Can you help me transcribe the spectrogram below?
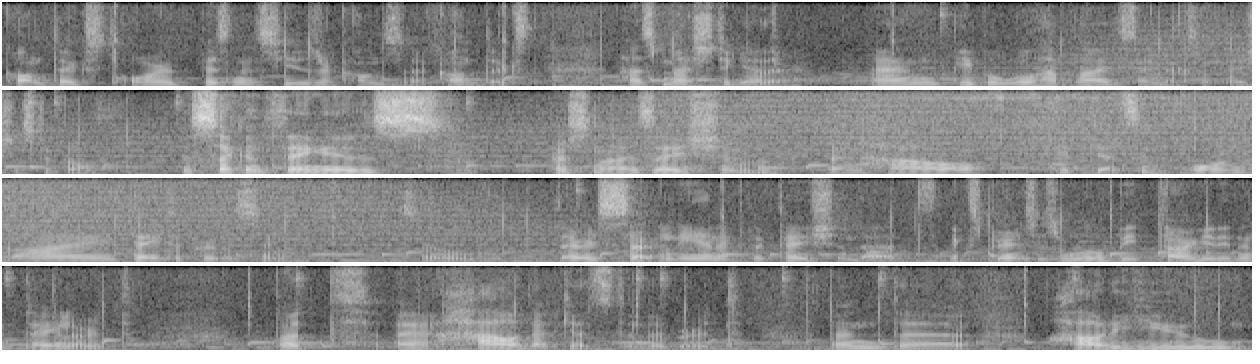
context or a business user context has meshed together and people will apply the same expectations to both. The second thing is personalization and how it gets informed by data privacy. So there is certainly an expectation that experiences will be targeted and tailored, but uh, how that gets delivered and uh, how do you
